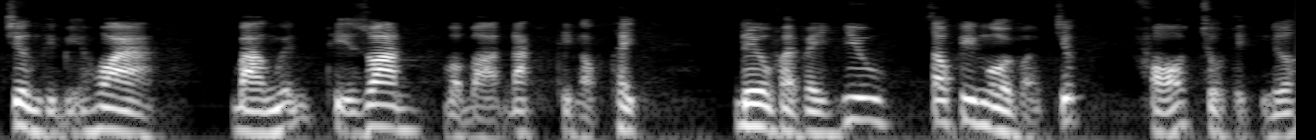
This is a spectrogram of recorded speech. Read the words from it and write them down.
Trương Thị Mỹ Hòa, bà Nguyễn Thị Doan và bà Đặng Thị Ngọc Thịnh đều phải về hưu sau khi ngồi vào chức Phó Chủ tịch nước.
